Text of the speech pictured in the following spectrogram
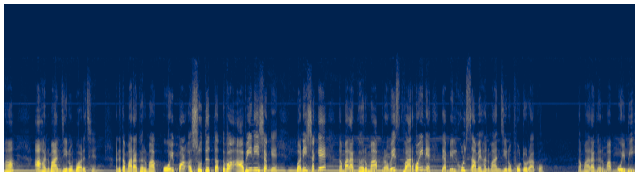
હા, આ હનુમાનજીનું બળ છે. અને તમારા ઘરમાં કોઈ પણ અશુદ્ધ તત્વ આવી નહીં શકે, બની શકે. તમારા ઘરમાં પ્રવેશ દ્વાર હોય ને, ત્યાં બિલકુલ સામે હનુમાનજીનો ફોટો રાખો. તમારા ઘરમાં કોઈ બી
